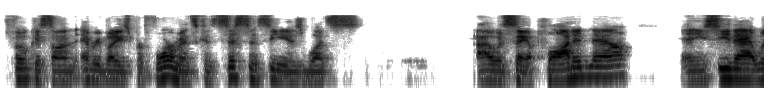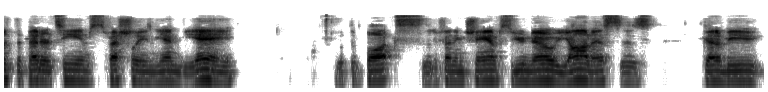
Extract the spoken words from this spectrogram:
focus on everybody's performance, consistency is what's I would say applauded now. And you see that with the better teams, especially in the NBA, with the Bucks, the defending champs. You know, Giannis is going to be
